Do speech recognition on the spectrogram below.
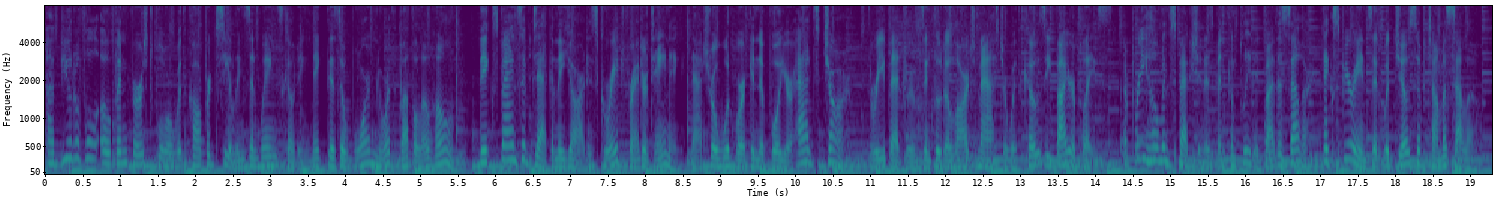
A beautiful open first floor with coffered ceilings and wainscoting make this a warm North Buffalo home. The expansive deck in the yard is great for entertaining. Natural woodwork in the foyer adds charm. Three bedrooms include a large master with cozy fireplace. A pre-home inspection has been completed by the seller. Experience it with Joseph Tomasello.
